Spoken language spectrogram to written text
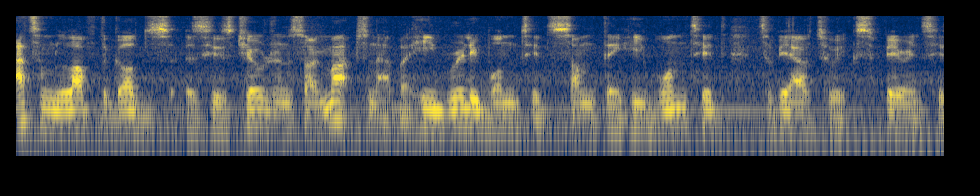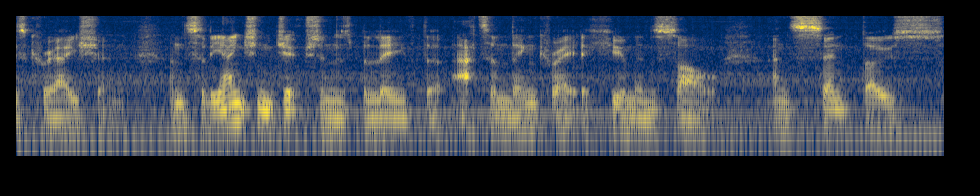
Atum loved the gods as his children so much that, but he really wanted something. He wanted to be able to experience his creation. And so the ancient Egyptians believed that Atum then created a human soul and sent those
